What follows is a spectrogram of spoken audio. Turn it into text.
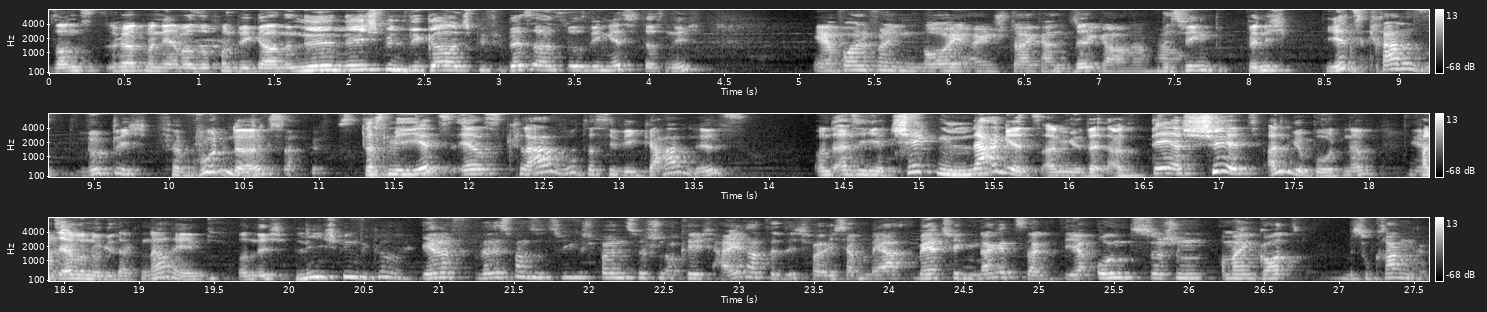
sonst hört man ja immer so von Veganern, nee, nee, ich bin vegan, ich bin viel besser als du, deswegen esse ich das nicht. ja, vor allem von den Neueinsteigern ins De- Veganer. Ja. Deswegen bin ich jetzt gerade wirklich verwundert, dass mir jetzt erst klar wird, dass sie vegan ist. Und als ich ihr Chicken Nuggets, ange also der Shit, angeboten habe, Ja. hat sie einfach nur gesagt, nein. Und ich, nee, ich bin vegan. Ja, da, da ist man so zwiegespalten zwischen, okay, ich heirate dich, weil ich habe mehr, mehr Chicken Nuggets dank dir, und zwischen, oh mein Gott, bist du krank,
